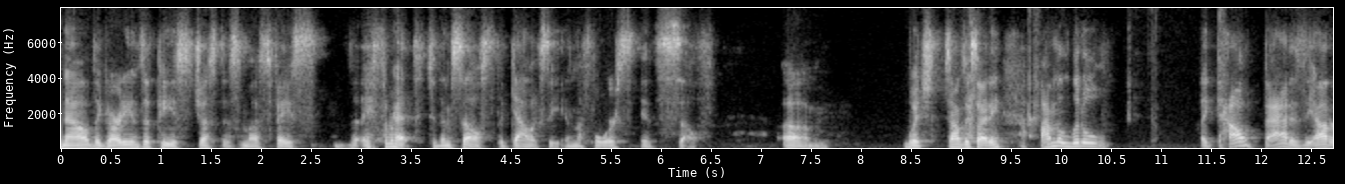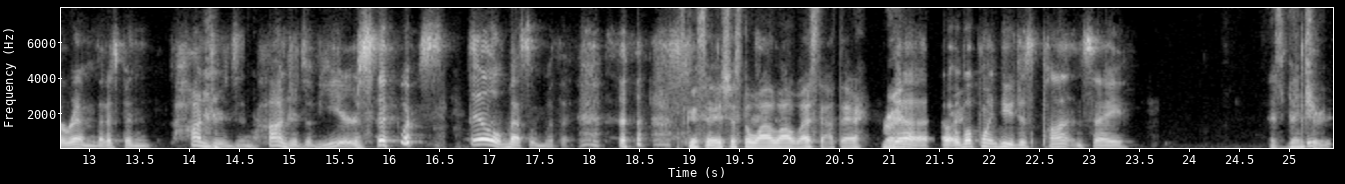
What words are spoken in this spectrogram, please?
Now, the guardians of peace, justice, must face a threat to themselves, the galaxy, and the Force itself. Um, which sounds exciting. I'm a little like, how bad is the Outer Rim that it's been hundreds and hundreds of years? We're still messing with it. I was gonna say it's just the wild wild west out there. Right. Yeah. At what point do you just punt and say Let's venture.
